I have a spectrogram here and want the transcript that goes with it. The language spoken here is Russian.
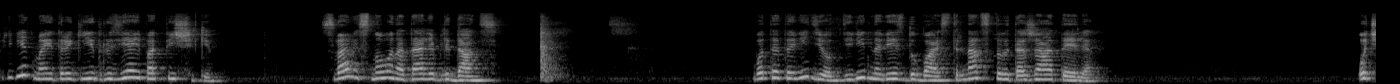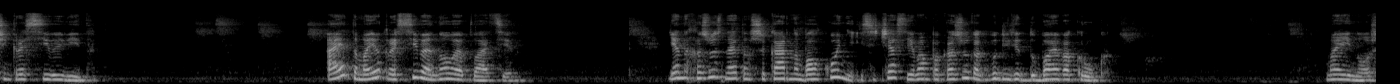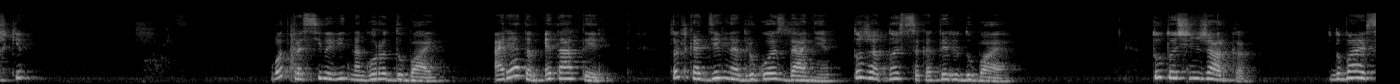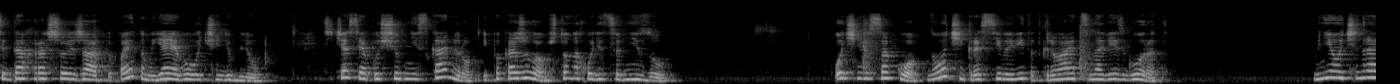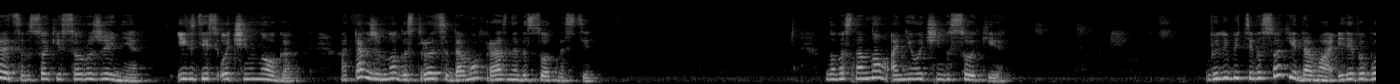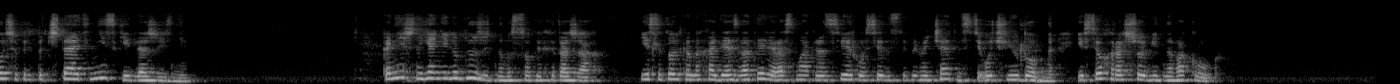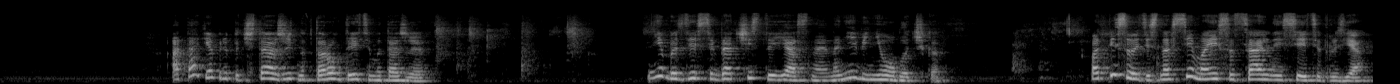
Привет, мои дорогие друзья и подписчики! С вами снова Наталья Блиданс. Вот это видео, где видно весь Дубай с 13 этажа отеля. Очень красивый вид. А это мое красивое новое платье. Я нахожусь на этом шикарном балконе, и сейчас я вам покажу, как выглядит Дубай вокруг. Мои ножки вот красивый вид на город Дубай. А рядом это отель. Только отдельное другое здание, тоже относится к отелю Дубая. Тут очень жарко. В Дубае всегда хорошо и жарко, поэтому я его очень люблю. Сейчас я опущу вниз камеру и покажу вам, что находится внизу. Очень высоко, но очень красивый вид открывается на весь город. Мне очень нравятся высокие сооружения. Их здесь очень много а также много строится домов разной высотности. Но в основном они очень высокие. Вы любите высокие дома или вы больше предпочитаете низкие для жизни? Конечно, я не люблю жить на высоких этажах. Если только находясь в отеле, рассматривать сверху все достопримечательности очень удобно и все хорошо видно вокруг. А так я предпочитаю жить на втором-третьем этаже. Небо здесь всегда чистое и ясное, на небе не облачко. Подписывайтесь на все мои социальные сети, друзья.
